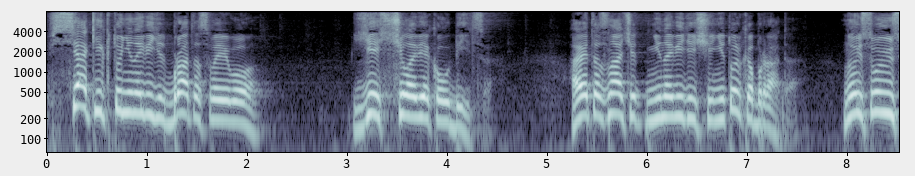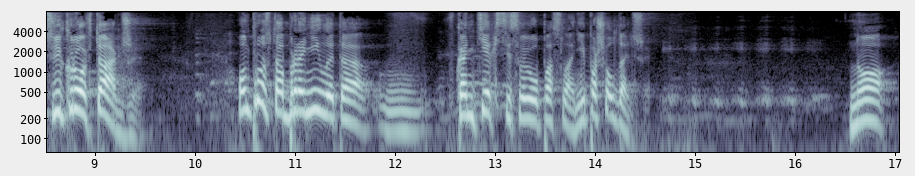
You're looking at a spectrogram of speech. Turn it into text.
«Всякий, кто ненавидит брата своего, есть человека-убийца». А это значит ненавидящий не только брата, но и свою свекровь также. Он просто обронил это в контексте своего послания и пошел дальше. Но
